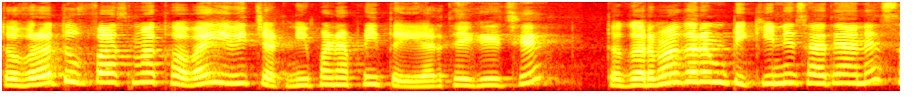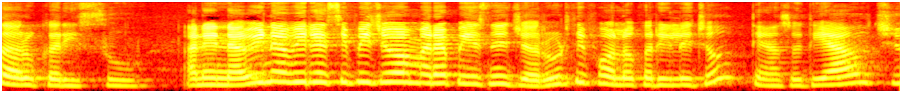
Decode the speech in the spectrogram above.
તો વ્રત ઉપવાસમાં ખવાય એવી ચટણી પણ આપણી તૈયાર થઈ ગઈ છે. તો ગરમા ગરમ ટિકીની સાથે આને સર્વ કરીશું. અને નવી નવી રેસીપી જોવા મારા પેજને જરૂરથી ફોલો કરી લેજો. ત્યાં સુધી આવજો.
